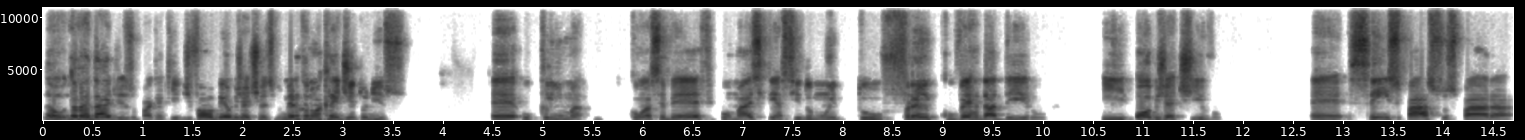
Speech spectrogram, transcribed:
Não, na verdade, Zupac, aqui, de forma bem objetiva, primeiro que eu não acredito nisso é, o clima com a CBF, por mais que tenha sido muito franco, verdadeiro e objetivo, é, sem espaços para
